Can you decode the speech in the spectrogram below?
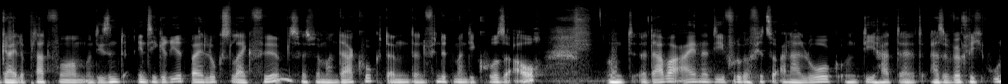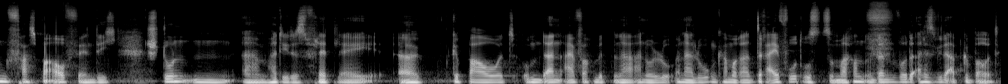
geile Plattform und die sind integriert bei Looks Like Film, das heißt, wenn man da guckt, dann, dann findet man die Kurse auch. Und äh, da war eine, die fotografiert so analog und die hat halt also wirklich unfassbar aufwendig Stunden ähm, hat die das Flatlay äh, gebaut, um dann einfach mit einer analo analogen Kamera drei Fotos zu machen und dann wurde alles wieder abgebaut.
